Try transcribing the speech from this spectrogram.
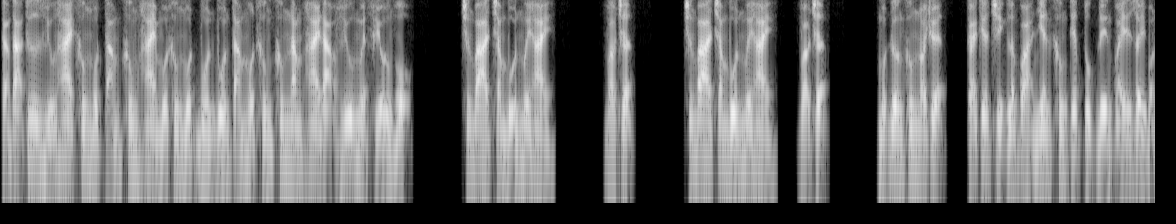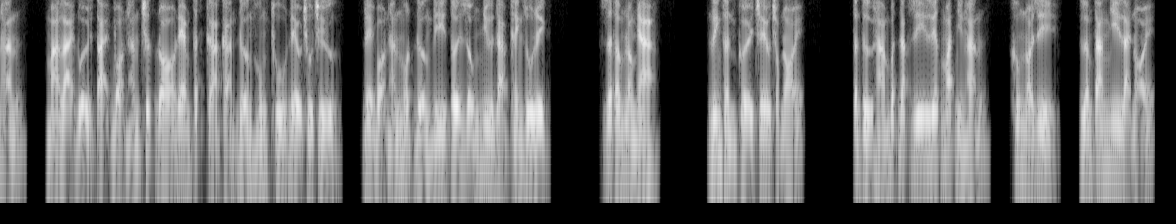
Cảm tạ thư hữu hai nghìn một tám không hai một không một bốn bốn tám một không không năm hai đạo hữu nguyện phiếu ủng hộ. Chương ba trăm bốn mươi hai, vào trận. Chương ba trăm bốn mươi hai, vào trận. Một đường không nói chuyện, cái kia trịnh lâm quả nhiên không tiếp tục đến quấy dày bọn hắn, mà lại đuổi tại bọn hắn trước đó đem tất cả cản đường hung thú đều chu trừ, để bọn hắn một đường đi tới giống như đạp thanh du lịch. Rất ấm lòng nha ninh thần cười trêu chọc nói. Tần tử hàm bất đắc dĩ liếc mắt nhìn hắn, không nói gì, lâm tăng nhi lại nói,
